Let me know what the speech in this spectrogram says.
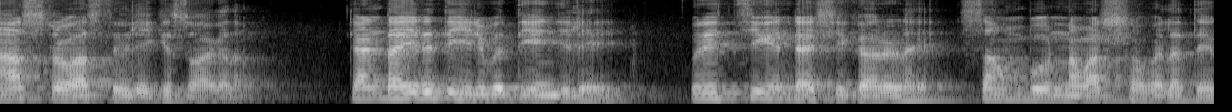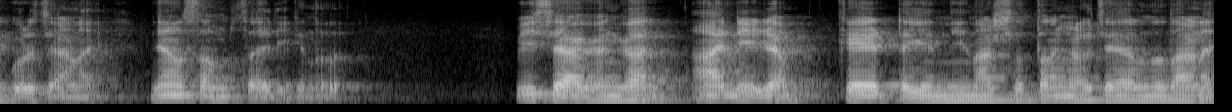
ആസ്ട്രവാസ്തുവിലേക്ക് സ്വാഗതം. രണ്ടായിരത്തി ഇരുപത്തിയഞ്ചിലെ വൃശ്ചികൻ രാശിക്കാരുടെ സമ്പൂർണ വർഷഫലത്തെക്കുറിച്ചാണ് ഞാൻ സംസാരിക്കുന്നത്. വിശാഖങ്കാൽ അനിഴം കേട്ട എന്നീ നക്ഷത്രങ്ങൾ ചേർന്നതാണ്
